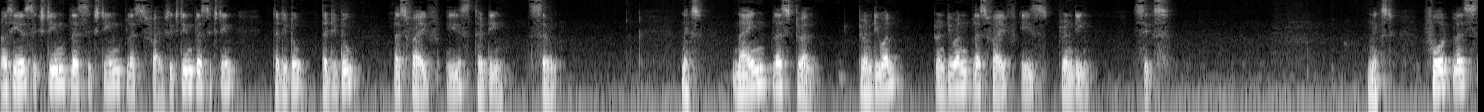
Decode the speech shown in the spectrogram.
Now see here 16 plus 16 plus 5 16 plus 16 32 32 plus 5 is 37 next 9 plus 12 21 21 plus 5 is 26 next 4 plus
